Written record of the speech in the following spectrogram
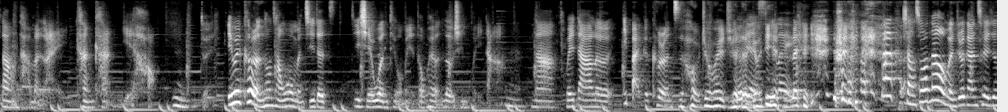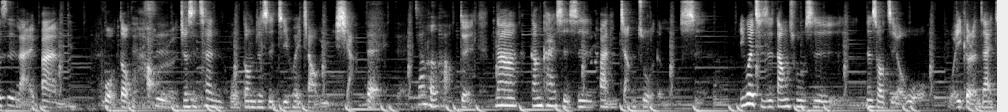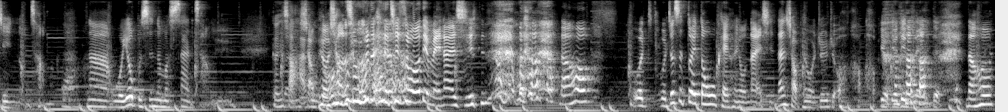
让他们来看看也好？嗯，对，因为客人通常问我们鸡的一些问题，我们也都会很热心回答。嗯，那回答了一百个客人之后，就会觉得有点累。累 对，那想说，那我们就干脆就是来办活动好了，是就是趁活动就是机会教育一下。对对，这样很好。对，那刚开始是办讲座的模式。因为其实当初是那时候只有我我一个人在经营农场嘛，哇那我又不是那么擅长于跟小孩小朋友相处，对，其实我有点没耐心。然后我我就是对动物可以很有耐心，但是小朋友我就会觉得哦，好好有有点累，对。然后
